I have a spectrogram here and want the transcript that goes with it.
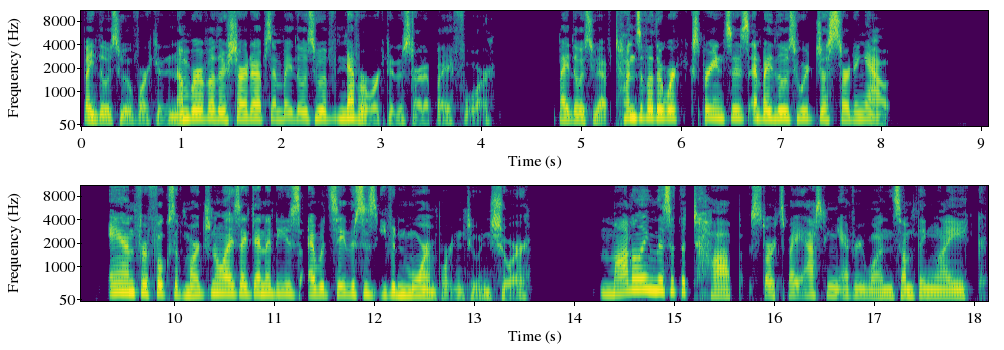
by those who have worked at a number of other startups and by those who have never worked at a startup before, by those who have tons of other work experiences and by those who are just starting out. And for folks of marginalized identities, I would say this is even more important to ensure. Modeling this at the top starts by asking everyone something like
